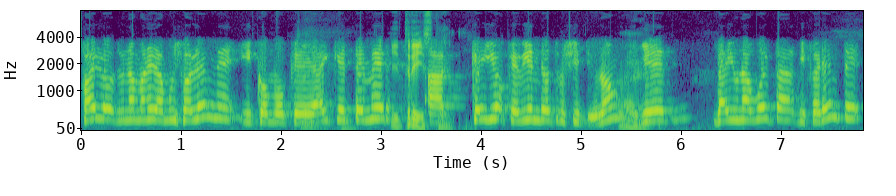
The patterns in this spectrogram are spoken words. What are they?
failo de una manera muy solemne y como que hay que temer Y aquello que viene de otro sitio, ¿no? Ye da ahí una vuelta diferente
